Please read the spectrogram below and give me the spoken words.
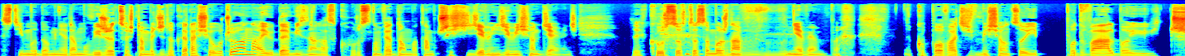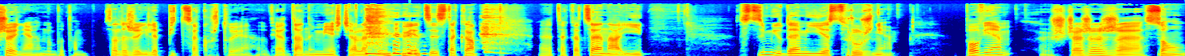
Steamu do mnie tam mówi, że coś tam będzie Dockera się uczyła, no a Udemy znalazł kurs, no wiadomo, tam 39,99. Tych kursów to co można, w, nie wiem, kupować w miesiącu i po dwa albo i trzy, nie? No bo tam zależy ile pizza kosztuje w danym mieście, ale to mniej więcej jest taka, e, taka cena i z tym Udemy jest różnie. Powiem szczerze, że są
